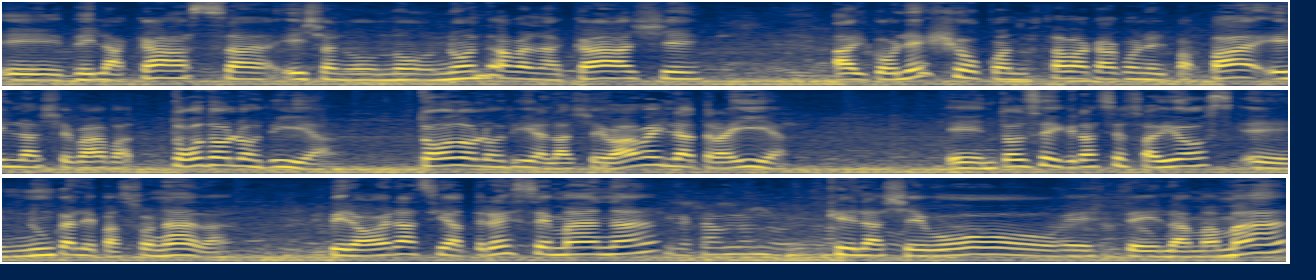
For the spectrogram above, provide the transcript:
eh, de la casa, ella no, no, no andaba en la calle. Al colegio, cuando estaba acá con el papá, él la llevaba todos los días, todos los días, la llevaba y la traía. Eh, Entonces, gracias a Dios, eh, nunca le pasó nada. Pero ahora hacía tres semanas que la llevó este, la mamá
